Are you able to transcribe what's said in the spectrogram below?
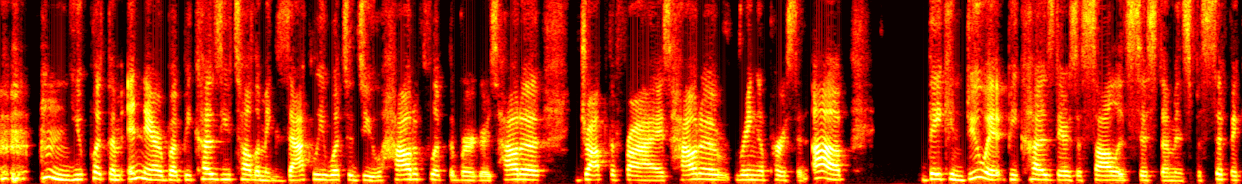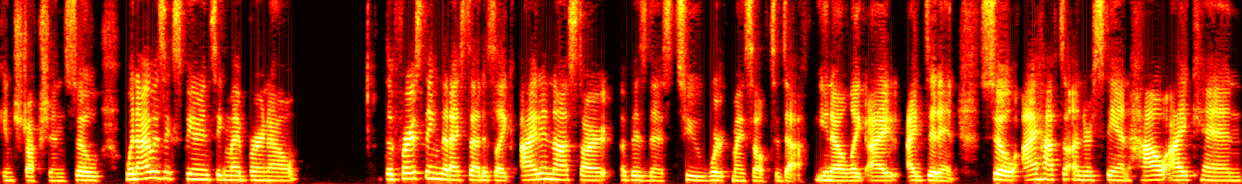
you put them in there but because you tell them exactly what to do how to flip the burgers how to drop the fries how to ring a person up they can do it because there's a solid system and specific instructions. So when i was experiencing my burnout the first thing that i said is like i did not start a business to work myself to death you know like i i didn't. So i have to understand how i can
